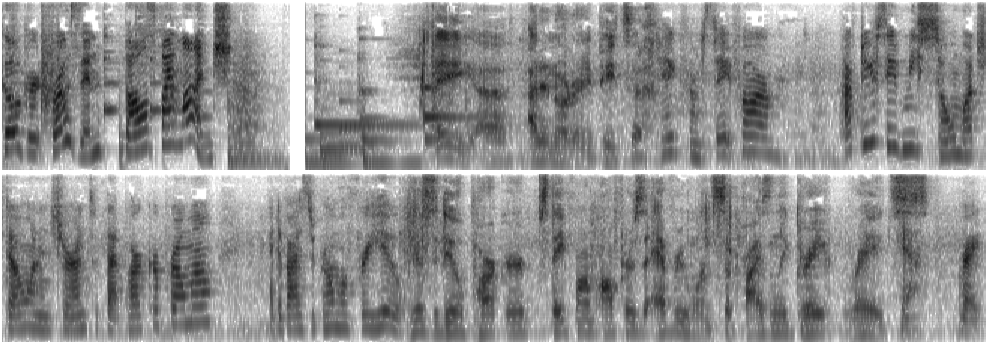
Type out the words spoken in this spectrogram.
Go-Gurt Frozen thaws by lunch. Hey, uh, I didn't order any pizza. Jake from State Farm. After you saved me so much dough on insurance with that Parker promo, I devised a promo for you. Here's the deal, Parker. State Farm offers everyone surprisingly great rates. Yeah, right.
